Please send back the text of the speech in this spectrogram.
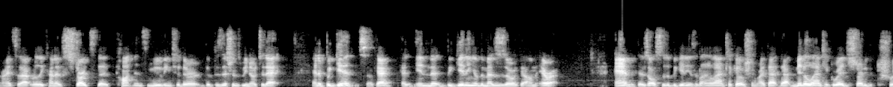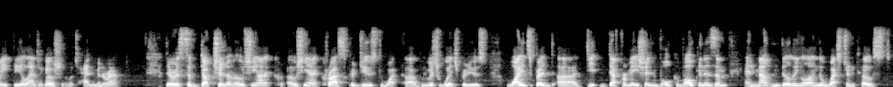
right? So that really kind of starts the continents moving to their the positions we know today, and it begins, okay, in the beginning of the Mesozoic um, era. And there's also the beginnings of the Atlantic Ocean, right? That that Mid Atlantic ridge started to create the Atlantic Ocean, which hadn't been around. There was subduction of oceanic, oceanic crust produced, uh, which, which produced widespread uh, de- deformation, volcanism, and mountain building along the western coast.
